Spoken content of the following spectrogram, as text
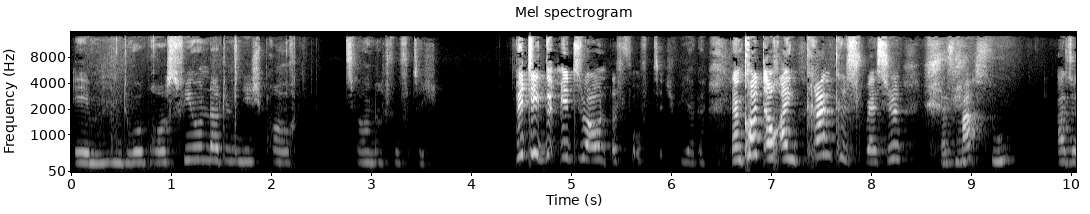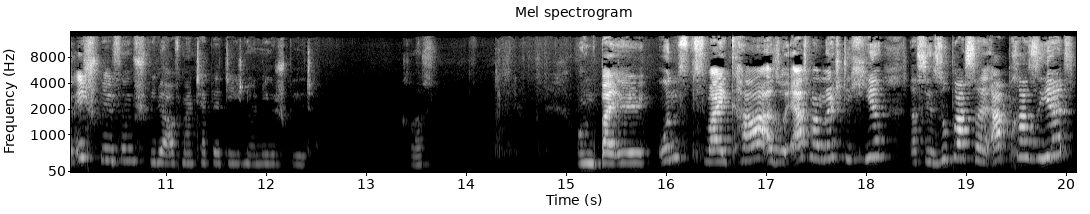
Eben, du brauchst 400 und ich brauch 250. Bitte gib mir 250 Wiedergaben. Dann kommt auch ein krankes Special. Was machst du? Also ich spiele fünf Spiele auf mein Tablet, die ich noch nie gespielt habe. Krass. Und bei uns 2K, also erstmal möchte ich hier, dass ihr Supercell abrasiert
